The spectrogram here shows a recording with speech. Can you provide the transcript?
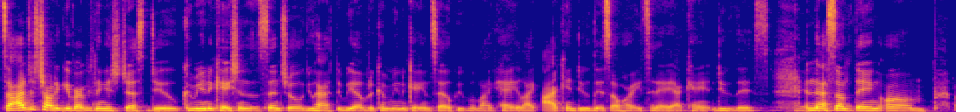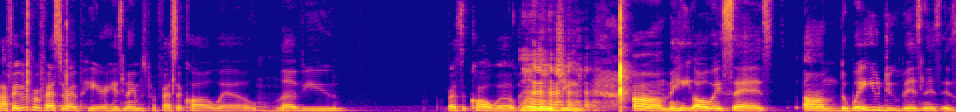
so I just try to give everything its just due. Communication is essential. You have to be able to communicate and tell people like, hey, like I can do this, or hey, today I can't do this, and that's something. Um, my favorite professor up here, his name is Professor Caldwell. Mm-hmm. Love you. Professor Caldwell, real OG. um, he always says, um, the way you do business is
